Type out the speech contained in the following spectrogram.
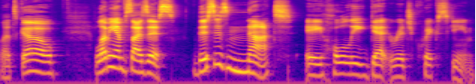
Let's go. Let me emphasize this this is not a holy get rich quick scheme.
